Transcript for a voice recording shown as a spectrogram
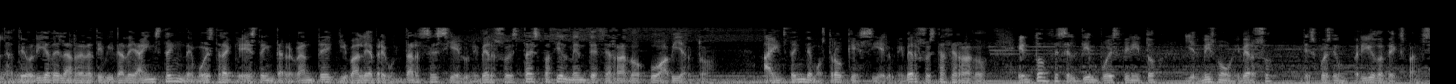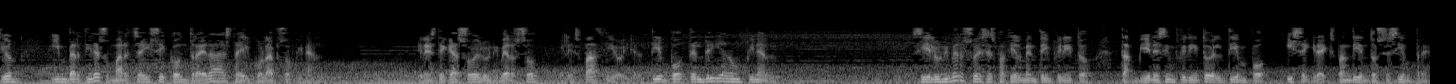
La teoría de la relatividad de Einstein demuestra que este interrogante equivale a preguntarse si el universo está espacialmente cerrado o abierto. Einstein demostró que si el universo está cerrado, entonces el tiempo es finito y el mismo universo, después de un periodo de expansión, invertirá su marcha y se contraerá hasta el colapso final. En este caso, el universo, el espacio y el tiempo tendrían un final. Si el universo es espacialmente infinito, también es infinito el tiempo y seguirá expandiéndose siempre.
